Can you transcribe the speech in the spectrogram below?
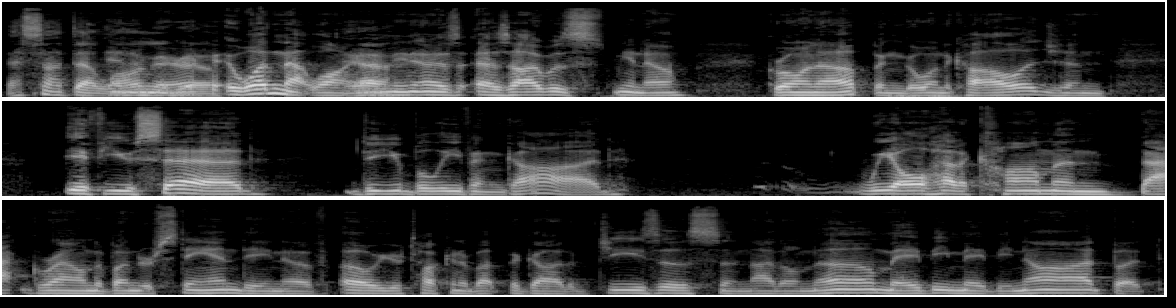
That's not that long ago. It wasn't that long. Yeah. I mean, as, as I was, you know, growing up and going to college, and if you said, Do you believe in God? we all had a common background of understanding of, oh, you're talking about the God of Jesus, and I don't know, maybe, maybe not, but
